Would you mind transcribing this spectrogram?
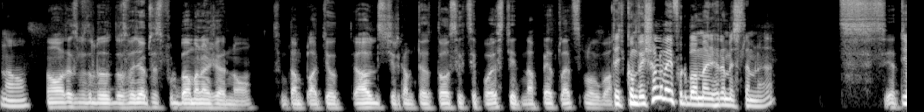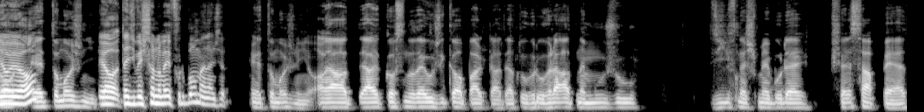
no. no, tak jsem se to do- dozvěděl přes football manažer, no, jsem tam platil, já vždycky říkám, to, toho si chci pojistit na pět let smlouva. Teď vyšel nový football manager, myslím, ne? Je to, Jo, jo. je to možný. Jo, teď vyšel nový football manager. Je to možný, jo. ale já, já jako jsem to tady už říkal párkrát, já tu hru hrát nemůžu dřív, než mi bude 65,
